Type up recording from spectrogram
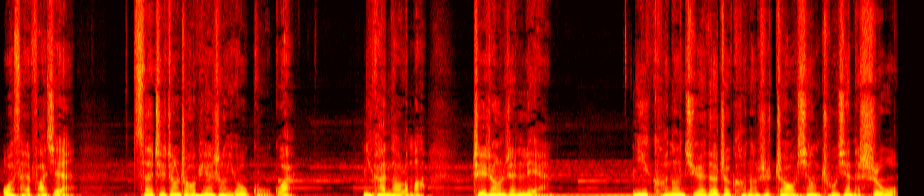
我才发现，在这张照片上有古怪。你看到了吗？这张人脸，你可能觉得这可能是照相出现的失误，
